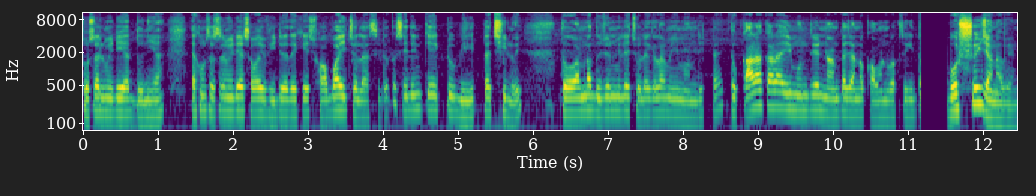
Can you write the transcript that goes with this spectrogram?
সোশ্যাল মিডিয়ার দুনিয়া, এখন সোশ্যাল মিডিয়ায় সবাই ভিডিও দেখে সবাই চলে আসছিল। তো সেদিনকে একটু ভিড়টা ছিলই। তো আমরা দুজন মিলে চলে গেলাম এই মন্দিরটায়। তো কারা কারা এই মন্দিরের নামটা জানো কমেন্ট বক্সে কিন্তু অবশ্যই জানাবেন।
